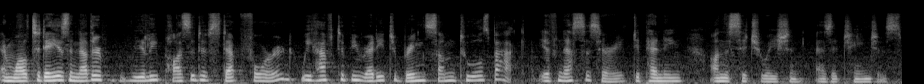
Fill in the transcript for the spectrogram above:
And while today is another really positive step forward, we have to be ready to bring some tools back, if necessary, depending on the situation as it changes.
